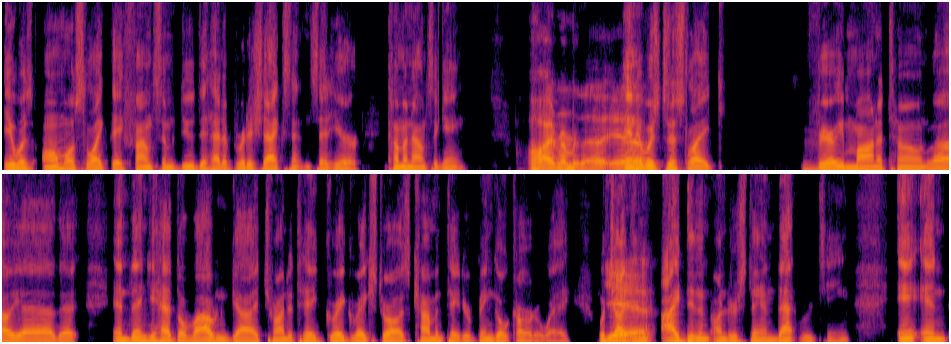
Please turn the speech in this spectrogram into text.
It was almost like they found some dude that had a British accent and said, "Here, come announce a game." Oh, I remember that. Yeah. And it was just like, very monotone. Well, yeah, that. And then you had the Loudoun guy trying to take Greg Rakestraw's commentator bingo card away, which I didn't. I didn't understand that routine. And, and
